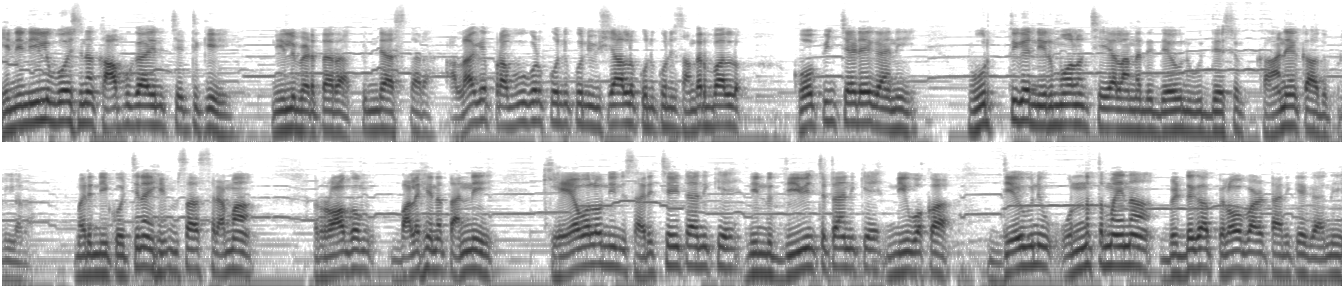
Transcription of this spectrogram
ఎన్ని నీళ్ళు పోసినా కాపుగాయని చెట్టుకి నీళ్ళు పెడతారా పిండేస్తారా? అలాగే ప్రభువు కూడా కొన్ని కొన్ని విషయాల్లో కొన్ని కొన్ని సందర్భాల్లో కోపించాడే కానీ పూర్తిగా నిర్మూలన చేయాలన్నది దేవుని ఉద్దేశం కానే కాదు పిల్లరా మరి నీకు వచ్చిన హింస శ్రమ రోగం బలహీనత అన్నీ కేవలం నిన్ను సరిచేయటానికే నిన్ను దీవించటానికే నీ ఒక దేవుని ఉన్నతమైన బిడ్డగా పిలువబడటానికే కానీ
